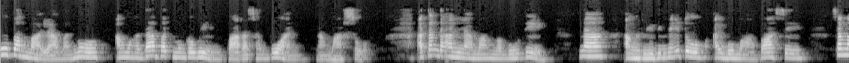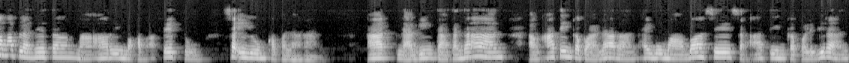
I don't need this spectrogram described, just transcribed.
upang malaman mo ang mga dapat mong gawin para sa buwan ng Marso. At tandaan lamang mabuti na ang reading na ito ay bumabase sa mga planetang maaaring makaapekto sa iyong kapalaran. At laging tatandaan, ang ating kapalaran ay bumabase sa ating kapaligiran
